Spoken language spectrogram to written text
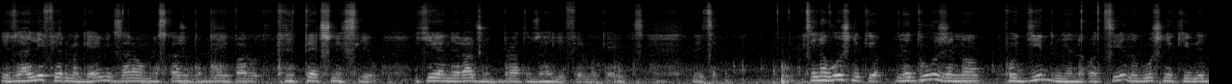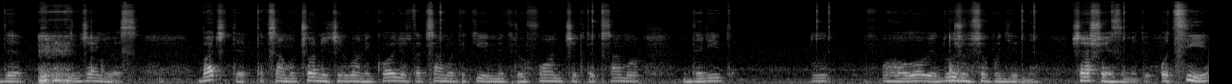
і взагалі фірма Gaming, зараз вам розкажу про неї пару критичних слів, які я не раджу брати взагалі фірма Gaming. Дивіться, ці навушники не дуже, але подібні на оці навушники від е, Genuis. Бачите, так само чорний-червоний колір, так само такий мікрофончик, так само дріт, м, оголов'я, дуже все подібне. Ще що я замітив. Оці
